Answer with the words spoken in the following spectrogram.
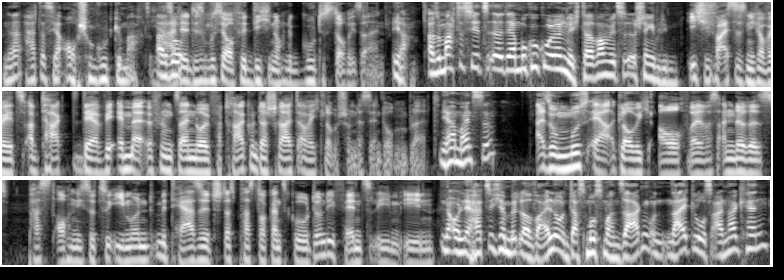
ne, hat das ja auch schon gut gemacht. Ja, also, das muss ja auch für dich noch eine gute Story sein. ja. also macht es jetzt äh, der Mokoko oder nicht? Da waren wir jetzt äh, stehen geblieben. Ich weiß es nicht, ob er jetzt am Tag der WM-Eröffnung seinen neuen Vertrag unterschreibt, aber ich glaube schon, dass er in Dortmund bleibt. Ja, meinst du? Also muss er, glaube ich, auch, weil was anderes passt auch nicht so zu ihm. Und mit Terzic, das passt doch ganz gut und die Fans lieben ihn. Na, und er hat sich ja mittlerweile, und das muss man sagen und neidlos anerkennen,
